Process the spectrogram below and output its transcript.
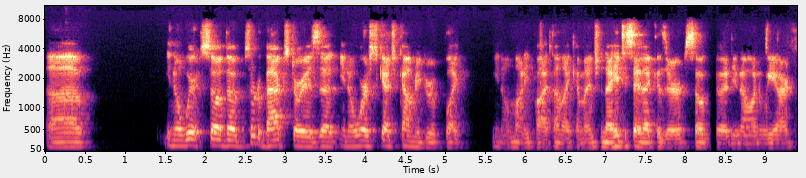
Uh, you know, we're so the sort of backstory is that you know we're a sketch comedy group like you know Monty Python, like I mentioned. I hate to say that because they're so good, you know, and we aren't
